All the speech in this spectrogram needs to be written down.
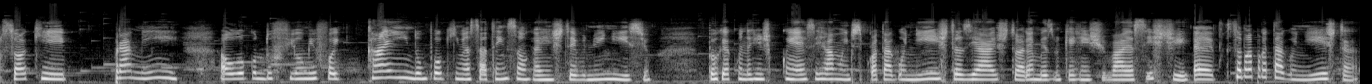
Só que, pra mim, ao longo do filme foi caindo um pouquinho essa atenção que a gente teve no início. Porque é quando a gente conhece realmente os protagonistas e a história mesmo que a gente vai assistir. É, sobre a protagonista,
